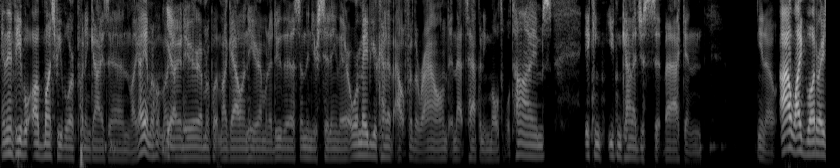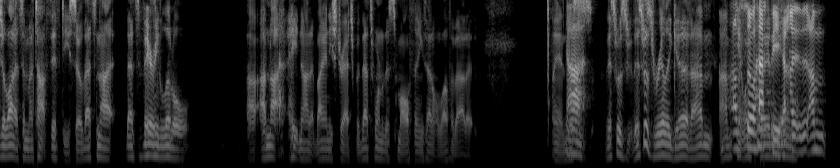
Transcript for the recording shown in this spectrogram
And then people, a bunch of people are putting guys in, like, hey, I'm gonna put my Yeah. guy in here. I'm gonna put my gal in here. I'm gonna do this, and then you're sitting there, or maybe you're kind of out for the round, and that's happening multiple times. It can you can kind of just sit back and, you know, I like Blood Rage a lot. It's in my top 50, so that's not that's very little. Uh, I'm not hating on it by any stretch, but that's one of the small things I don't love about it. And this Ah. this was this was really good. I'm I'm, i'm so to play it happy. I, i'm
